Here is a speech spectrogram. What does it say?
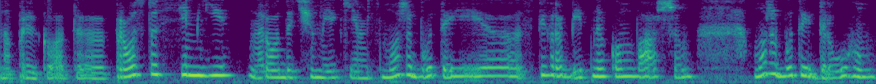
наприклад, е, просто з сім'ї, родичем якимсь, може бути і співробітником вашим, може бути і другом.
